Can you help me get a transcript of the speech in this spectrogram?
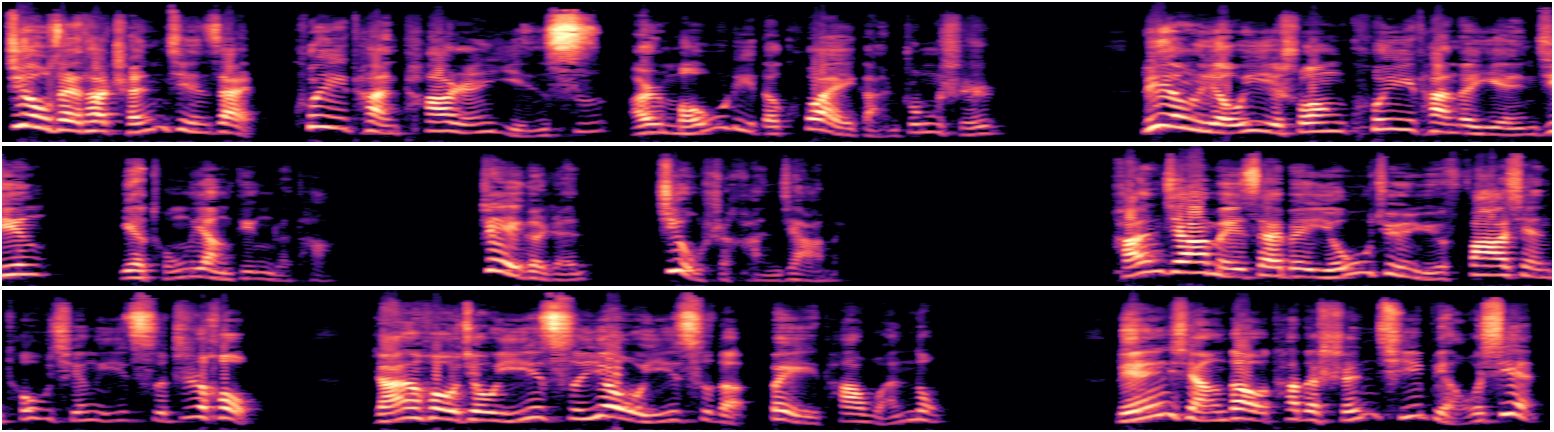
就在他沉浸在窥探他人隐私而牟利的快感中时，另有一双窥探的眼睛也同样盯着他。这个人就是韩佳美。韩佳美在被尤俊宇发现偷情一次之后，然后就一次又一次的被他玩弄。联想到他的神奇表现，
